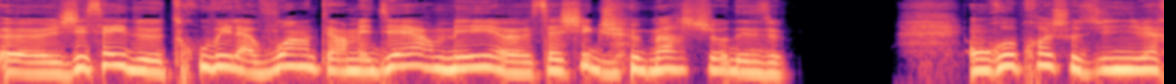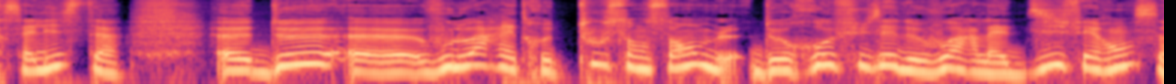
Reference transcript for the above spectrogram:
j'essaye de trouver la voie intermédiaire, mais euh, sachez que je marche sur des œufs. On reproche aux universalistes euh, de euh, vouloir être tous ensemble, de refuser de voir la différence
